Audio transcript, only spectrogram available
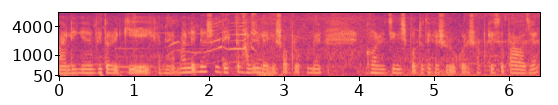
মার্লিংয়ের ভিতরে গিয়ে এখানে মার্লিনে আসলে দেখতে ভালোই লাগে সব রকমের ঘরের জিনিসপত্র থেকে শুরু করে সব কিছু পাওয়া যায়।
